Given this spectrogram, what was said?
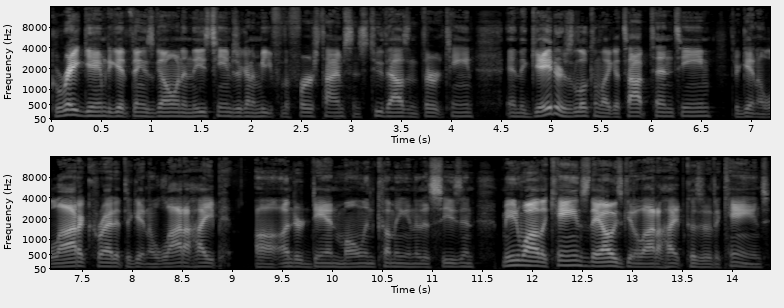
Great game to get things going, and these teams are going to meet for the first time since 2013. And the Gators looking like a top 10 team. They're getting a lot of credit. They're getting a lot of hype uh, under Dan Mullen coming into the season. Meanwhile, the Canes, they always get a lot of hype because they're the Canes.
